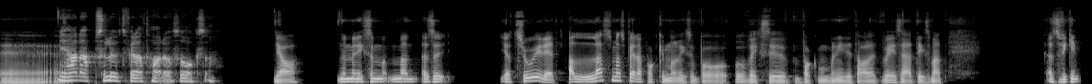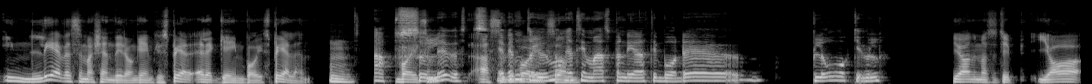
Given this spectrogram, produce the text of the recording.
Uh, jag hade absolut velat ha det så också. Ja, Nej, men liksom, man, alltså, jag tror ju det att alla som har spelat Pokémon liksom på, och växte upp med Pokémon på 90-talet var ju så att, liksom att Alltså vilken inlevelse man kände i de GameCube-spel, eller Gameboy-spelen. Mm. Absolut. Liksom, alltså, jag vet inte hur liksom... många timmar jag spenderat i både blå och gul. Ja, men alltså typ, jag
